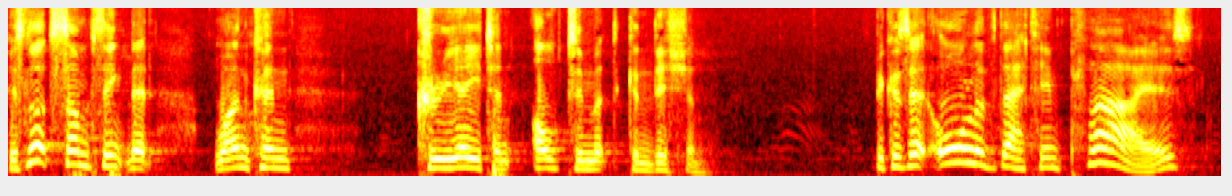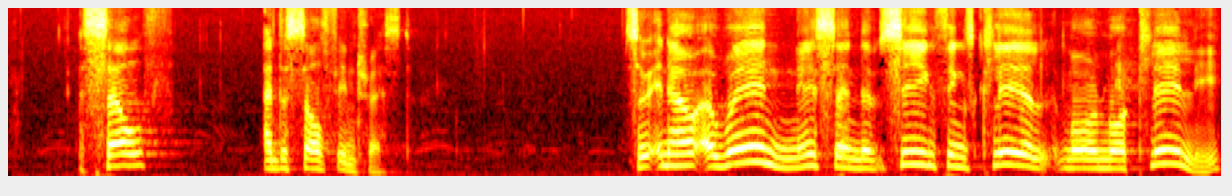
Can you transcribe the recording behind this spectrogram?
It's not something that one can create an ultimate condition. Because that all of that implies a self and a self interest. So, in our awareness and seeing things clear, more and more clearly,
